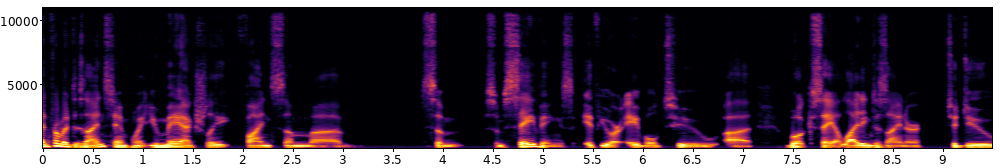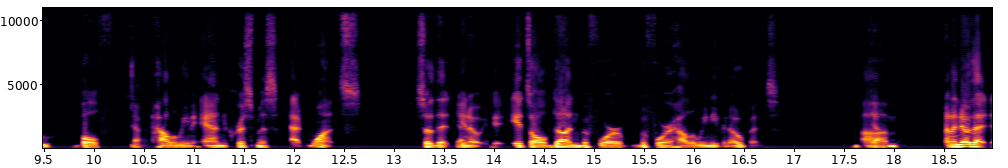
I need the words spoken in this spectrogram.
And from a design standpoint, you may actually find some uh, some some savings if you are able to uh, book, say, a lighting designer to do both Yeah. Halloween and Christmas at once, so that Yeah. you know it- it's all done before before Halloween even opens. Yeah. Um, And I know that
